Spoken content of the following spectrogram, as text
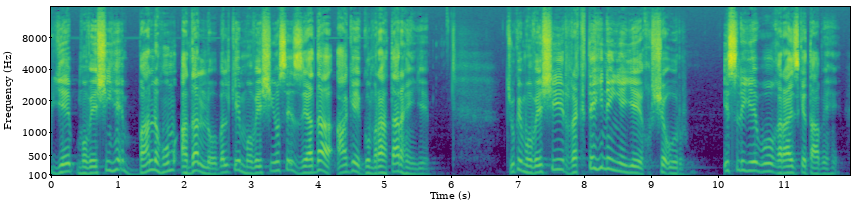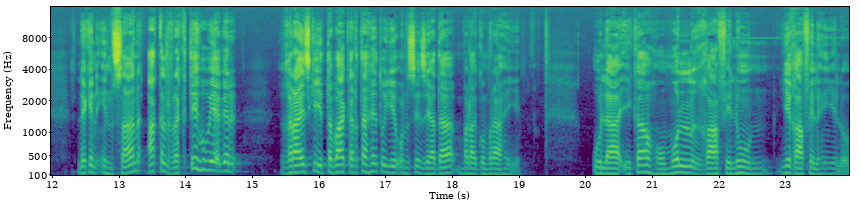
یہ مویشی ہیں، بل ہم عدل لو، بلکہ مویشیوں سے زیادہ آگے گمراہ تر ہیں یہ۔ چونکہ مویشی رکھتے ہی نہیں ہیں یہ شعور، اس لیے وہ غرائض کے تابع ہیں۔ لیکن انسان عقل رکھتے ہوئے اگر غرائض کی اتباع کرتا ہے تو یہ ان سے زیادہ بڑا گمراہ ہے یہ۔ اولائکا ہوم الغافلون، یہ غافل ہیں یہ لوگ۔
